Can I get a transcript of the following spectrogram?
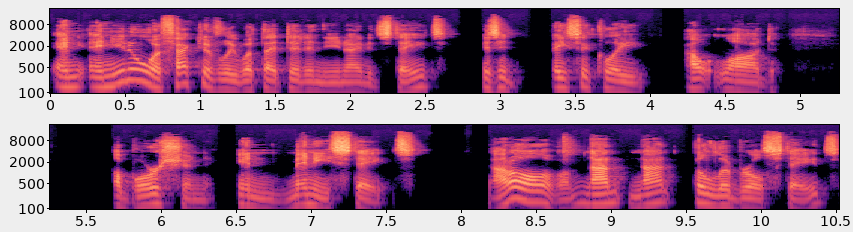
And, and you know effectively what that did in the United States is it basically outlawed abortion in many states. Not all of them, not, not the liberal states,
